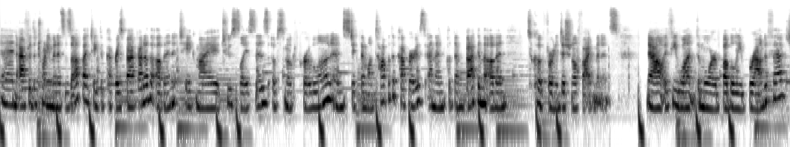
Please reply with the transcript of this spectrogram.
And after the 20 minutes is up, I take the peppers back out of the oven, take my two slices of smoked provolone and stick them on top of the peppers and then put them back in the oven to cook for an additional five minutes. Now, if you want the more bubbly browned effect,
